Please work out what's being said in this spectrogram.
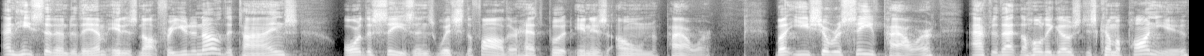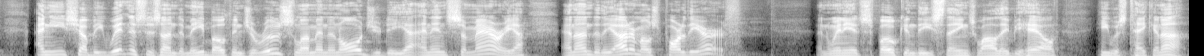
And he said unto them, It is not for you to know the times or the seasons which the Father hath put in his own power. But ye shall receive power after that the Holy Ghost is come upon you, and ye shall be witnesses unto me both in Jerusalem and in all Judea and in Samaria and unto the uttermost part of the earth. And when he had spoken these things while they beheld, he was taken up,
